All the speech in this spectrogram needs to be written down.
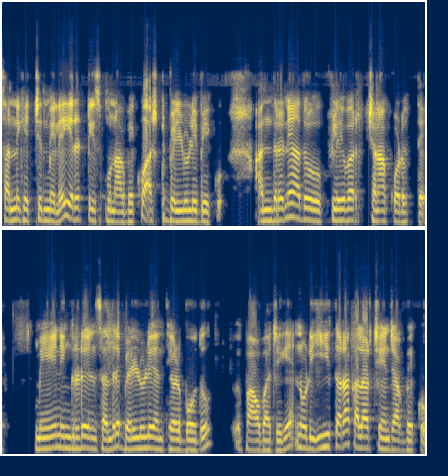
ಸಣ್ಣಗೆ ಹೆಚ್ಚಿದ ಮೇಲೆ ಎರಡು ಟೀ ಸ್ಪೂನ್ ಆಗ್ಬೇಕು. ಅಷ್ಟು ಬೆಳ್ಳುಳ್ಳಿ ಬೇಕು. ಅಂದ್ರೇನೆ ಅದು ಫ್ಲೇವರ್ ಚೆನ್ನಾಗಿ ಕೊಡುತ್ತೆ. ಮೇನ್ ಇಂಗ್ರೀಡಿಯೆಂಟ್ಸ್ ಅಂದ್ರೆ ಬೆಳ್ಳುಳ್ಳಿ ಅಂತ ಹೇಳ್ಬೋದು ಪಾವ್ ಭಾಜಿಗೆ. ನೋಡಿ, ಈ ತರ ಕಲರ್ ಚೇಂಜ್ ಆಗ್ಬೇಕು.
